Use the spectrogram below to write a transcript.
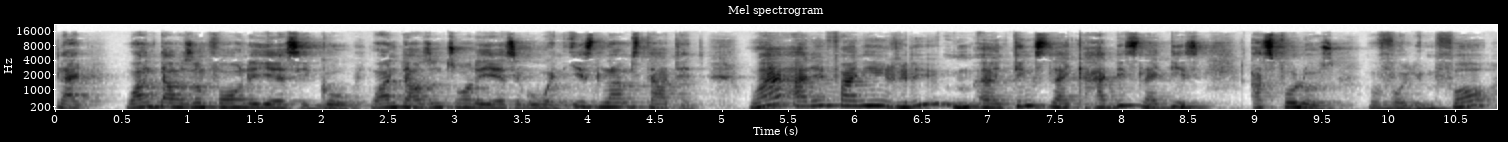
Like 1400 years ago, 1200 years ago when Islam started. Why are they finding uh, things like hadiths like this? As follows, volume 4,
